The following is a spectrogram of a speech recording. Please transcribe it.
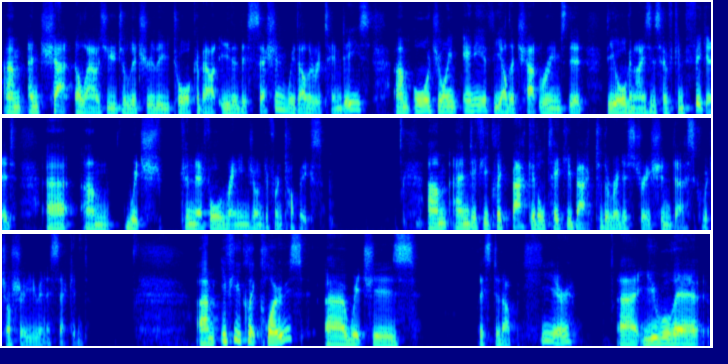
Um, and chat allows you to literally talk about either this session with other attendees um, or join any of the other chat rooms that the organizers have configured, uh, um, which can therefore range on different topics. Um, and if you click back, it'll take you back to the registration desk, which I'll show you in a second. Um, if you click close, uh, which is listed up here, uh, you will there,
